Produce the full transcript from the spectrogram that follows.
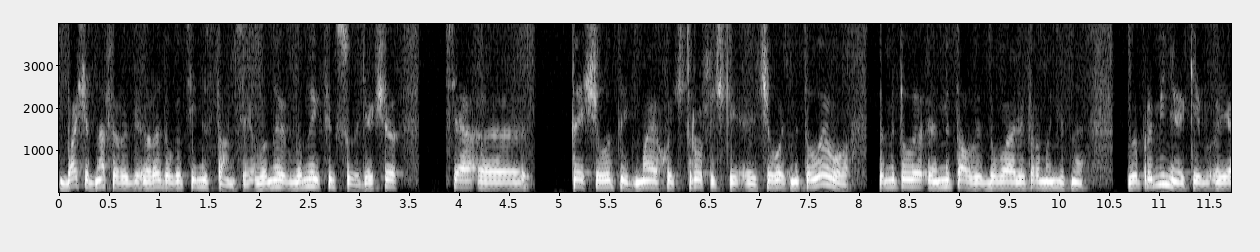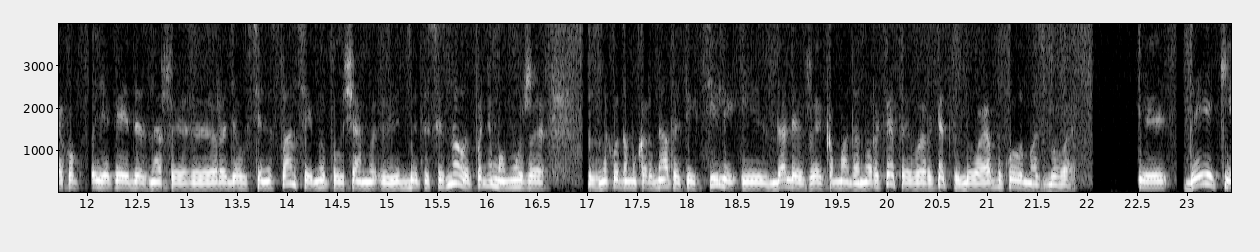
бачать наші раді- радіолокаційні станції. Вони вони їх фіксують. Якщо ця те, що летить, має хоч трошечки чогось металевого, то метал відбиває електромагнітне випромінює, яке, яке йде з нашої радіолокаційної станції. Ми отримуємо відбиті сигнали. По ньому ми вже знаходимо координати тих цілей, і далі вже команда на ракету, і ракети збиває або кулемет збиває. І деякі,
